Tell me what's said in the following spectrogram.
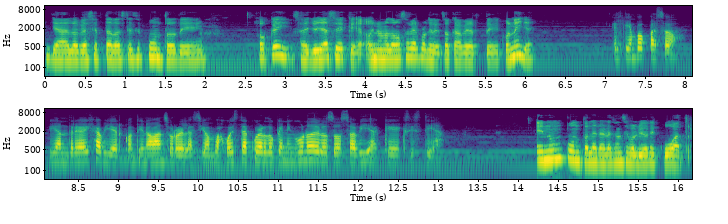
ya lo había aceptado hasta ese punto de, ok, o sea, yo ya sé que hoy no nos vamos a ver porque te toca verte con ella. El tiempo pasó y Andrea y Javier continuaban su relación bajo este acuerdo que ninguno de los dos sabía que existía. En un punto la relación se volvió de cuatro.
